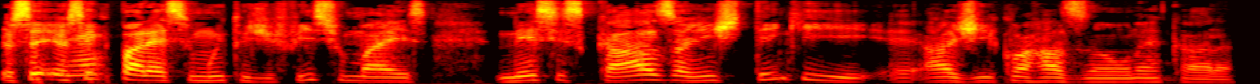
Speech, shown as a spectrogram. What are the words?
Eu sei, eu sei né? que parece muito difícil, mas nesses casos a gente tem que é, agir com a razão, né, cara?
